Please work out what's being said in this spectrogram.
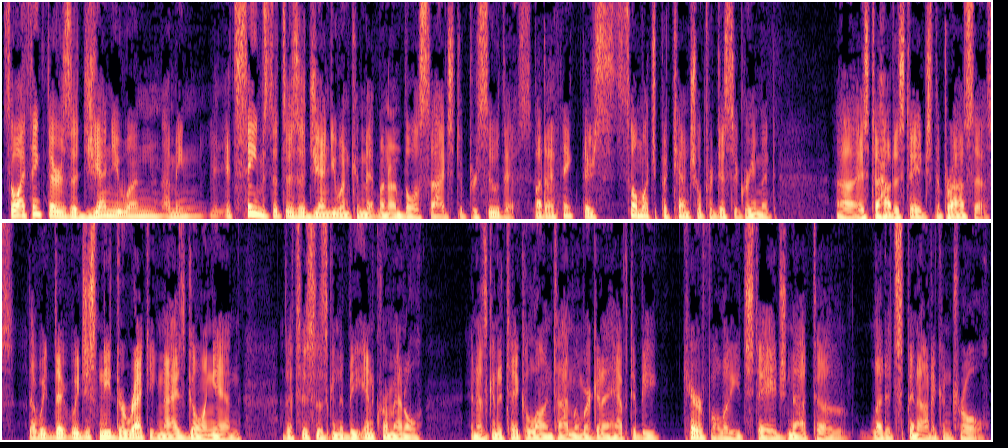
So I think there's a genuine, I mean, it seems that there's a genuine commitment on both sides to pursue this. But I think there's so much potential for disagreement uh, as to how to stage the process that we, that we just need to recognize going in that this is going to be incremental and it's going to take a long time, and we're going to have to be careful at each stage not to let it spin out of control.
